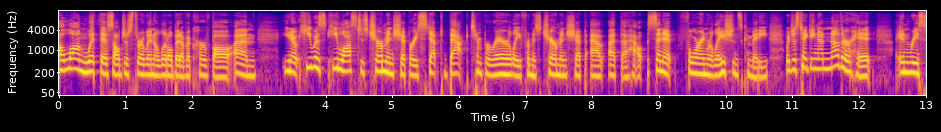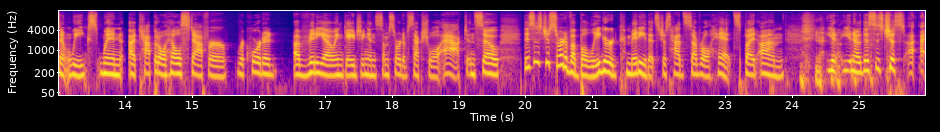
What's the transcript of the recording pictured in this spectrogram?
along with this, I'll just throw in a little bit of a curveball. Um, you know, he was he lost his chairmanship or he stepped back temporarily from his chairmanship at, at the House, Senate Foreign Relations Committee, which is taking another hit in recent weeks when a Capitol Hill staffer recorded a video engaging in some sort of sexual act. And so this is just sort of a beleaguered committee that's just had several hits. But, um, yeah. you, you know, this is just, I,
